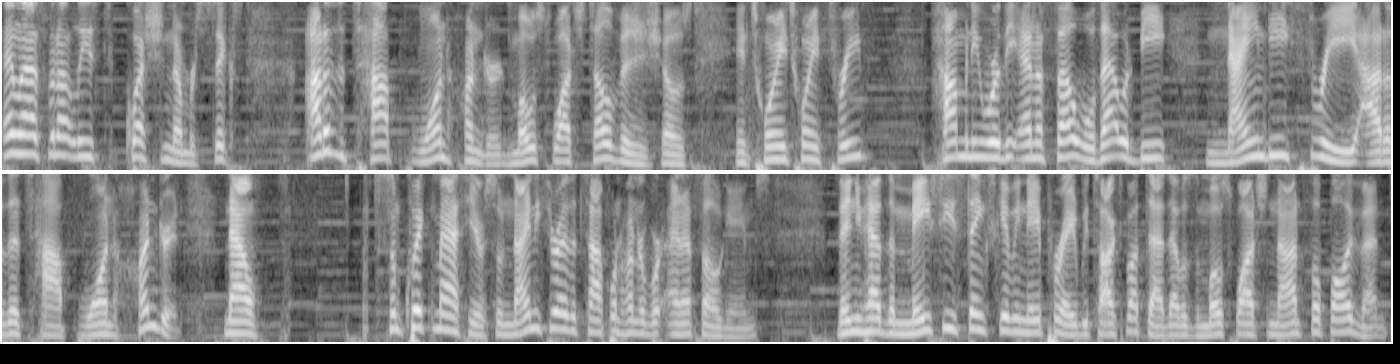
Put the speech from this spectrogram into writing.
And last but not least, question number six. Out of the top 100 most watched television shows in 2023, how many were the NFL? Well, that would be 93 out of the top 100. Now, some quick math here. So 93 out of the top 100 were NFL games. Then you have the Macy's Thanksgiving Day Parade. We talked about that. That was the most watched non football event.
